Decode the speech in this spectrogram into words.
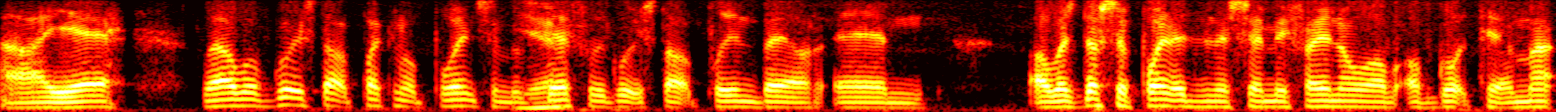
Ah, yeah. Well, we've got to start picking up points, and we've Yeah. definitely got to start playing better. Um, I was disappointed in the semi-final. I've, I've got to admit.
